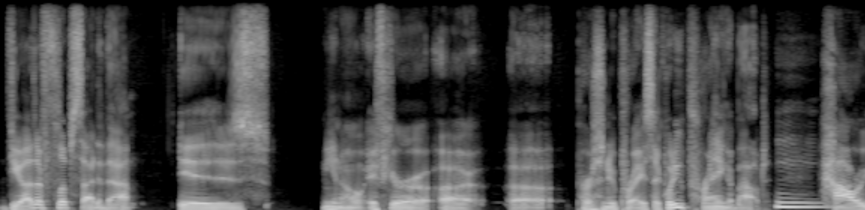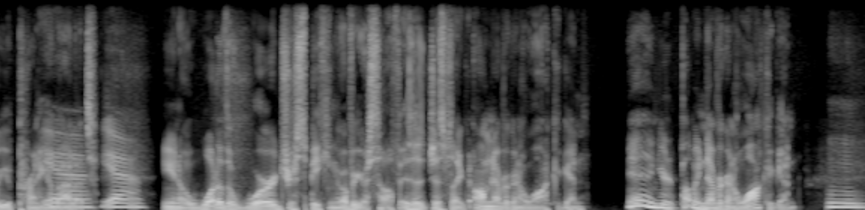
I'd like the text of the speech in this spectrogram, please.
the other flip side of that is, you know, if you're a, a person who prays, like, what are you praying about? Mhm. How are you praying yeah, about it? Yeah. You know, what are the words you're speaking over yourself? Is it just like, oh, I'm never going to walk again? Yeah, and you're probably never going to walk again. Mm-hmm.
